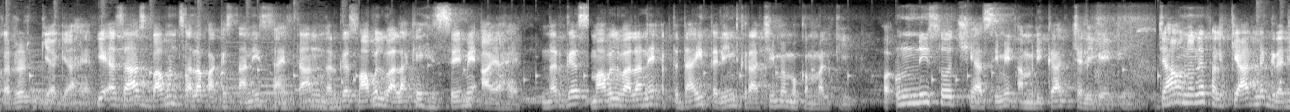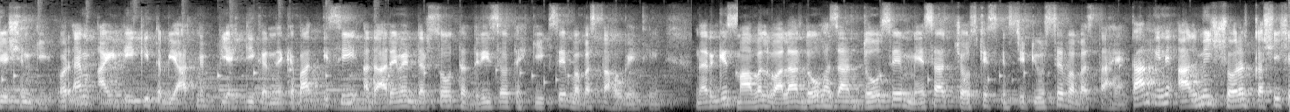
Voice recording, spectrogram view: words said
मुकर किया गया है। ये एजाज बावन साल पाकिस्तानी साइंसदान नरगस मावल वाला के हिस्से में आया है। नरगस मावल वाला ने इब्तदाई तलीम कराची में मुकम्मल की। और 1986 में अमेरिका चली गई थी, जहाँ उन्होंने फल्कियात में ग्रेजुएशन की और एमआईटी की तबियात में पीएचडी करने के बाद इसी अदारे में दरसो तदरीस और तहकीक से वाबस्ता हो गई थी। नरगिस मावल वाला 2002 से मेसा चोस्टिस इंस्टीट्यूट से वाबस्ता है। ताम इन्हें आलमी शोरत कशिश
